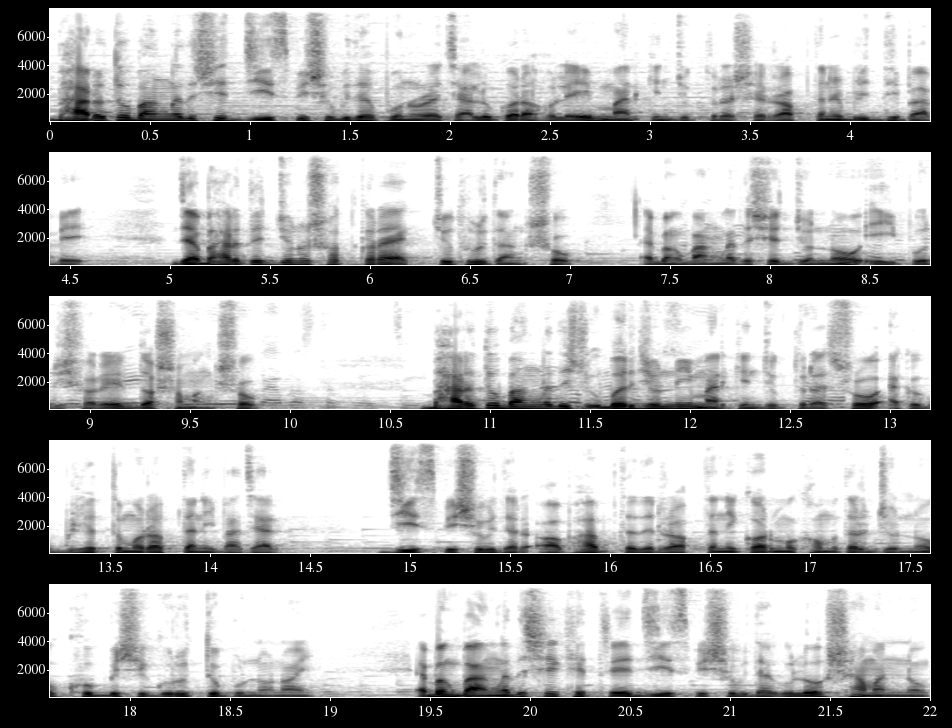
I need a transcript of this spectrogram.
ভারত ও বাংলাদেশের জিএসপি সুবিধা পুনরায় চালু করা হলে মার্কিন যুক্তরাষ্ট্রের রপ্তানি বৃদ্ধি পাবে, যা ভারতের জন্য শতকরা এক চতুর্থাংশ এবং বাংলাদেশের জন্য এই পরিসরের দশমাংশ। ভারত ও বাংলাদেশ উভয়ের জন্যই মার্কিন যুক্তরাষ্ট্র একক বৃহত্তম রপ্তানি বাজার। জিএসপি সুবিধার অভাব তাদের রপ্তানি কর্মক্ষমতার জন্য খুব বেশি গুরুত্বপূর্ণ নয় এবং বাংলাদেশের ক্ষেত্রে জিএসপি সুবিধাগুলো সামান্য।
